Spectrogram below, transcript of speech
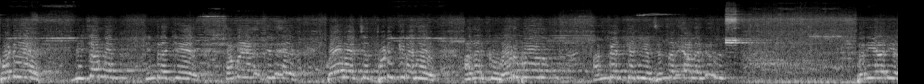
கொடிய விஷமும் இன்றைக்கு தமிழகத்திலே கோலச்சு துடிக்கிறது. அதற்கு ஒருபோதும் அம்பேத்கரிய சிந்தனையாளர்கள் பெரியாரிய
